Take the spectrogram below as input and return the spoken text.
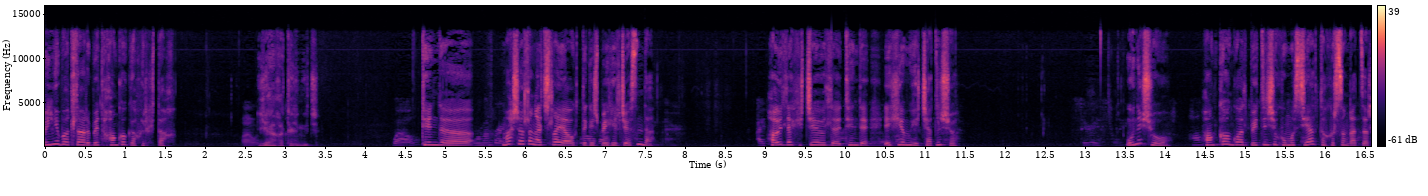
Миний бодлоор бид Хонконг явах хэрэгтэй баг. Яагаад тэгнэ гэж? Тэнд э, маш олон ажиллагаа явагддаг гэж би хэлж байсан да. Хоёулаа хичээвэл тэнд их юм хийж чадна шүү. Үнэн шүү. Хонконг бол бидний шиг хүмүүс яг тохирсон газар.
